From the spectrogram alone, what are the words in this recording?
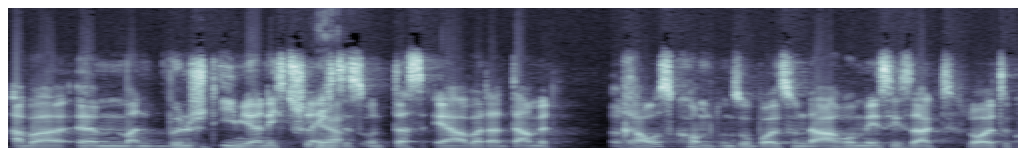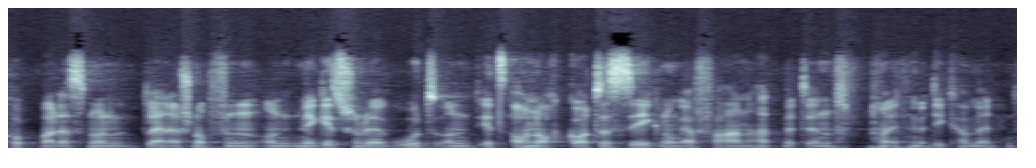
Aber ähm, man wünscht ihm ja nichts Schlechtes und dass er aber dann damit rauskommt und so Bolsonaro-mäßig sagt, Leute, guckt mal, das ist nur ein kleiner Schnupfen und mir geht's schon wieder gut und jetzt auch noch Gottes Segnung erfahren hat mit den neuen Medikamenten,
